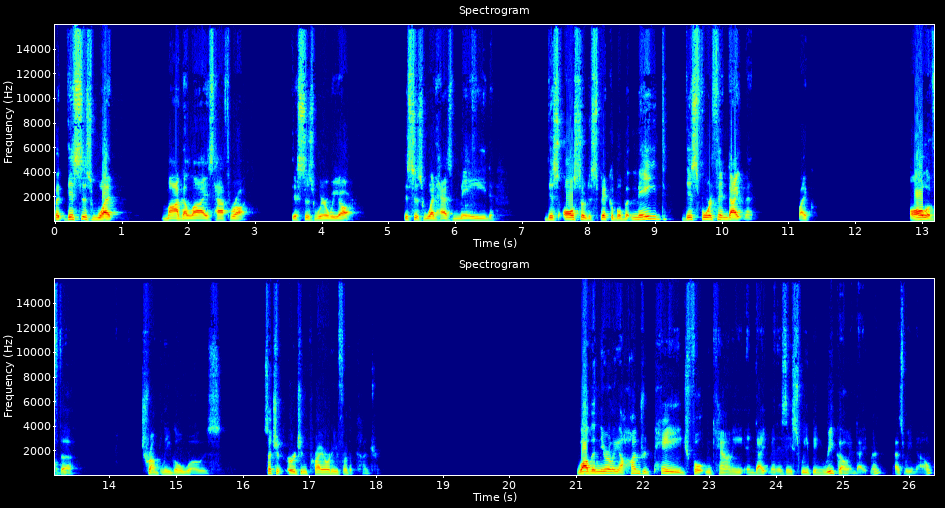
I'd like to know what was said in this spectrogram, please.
But this is what MAGA lies hath wrought. This is where we are. This is what has made this also despicable, but made this fourth indictment, like all of the Trump legal woes, such an urgent priority for the country. While the nearly 100 page Fulton County indictment is a sweeping RICO indictment, as we know,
